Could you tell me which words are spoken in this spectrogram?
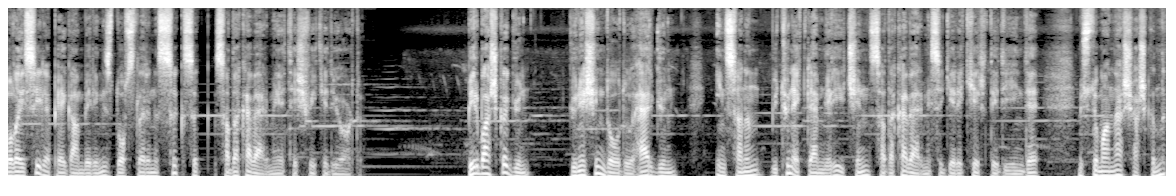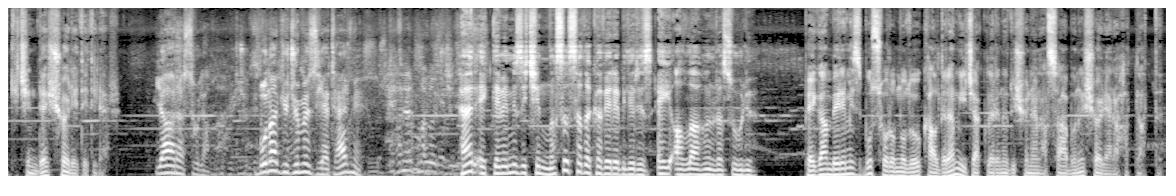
Dolayısıyla Peygamberimiz dostlarını sık sık sadaka vermeye teşvik ediyordu. Bir başka gün, güneşin doğduğu her gün insanın bütün eklemleri için sadaka vermesi gerekir dediğinde Müslümanlar şaşkınlık içinde şöyle dediler. Ya Resulallah, buna gücümüz yeter mi? Her eklememiz için nasıl sadaka verebiliriz ey Allah'ın Resulü? Peygamberimiz bu sorumluluğu kaldıramayacaklarını düşünen asabını şöyle rahatlattı.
